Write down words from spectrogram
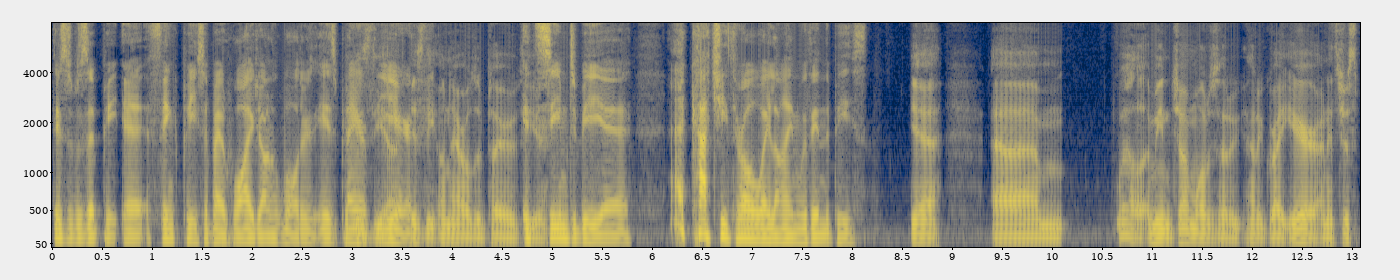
this was a uh, think piece about why Jonathan Walters is player is of the, the, year. is the unheralded player of the it year. seemed to be a, a catchy throwaway line within the piece. Yeah. Um, well, I mean, John Walters had a, had a great year, and it's just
